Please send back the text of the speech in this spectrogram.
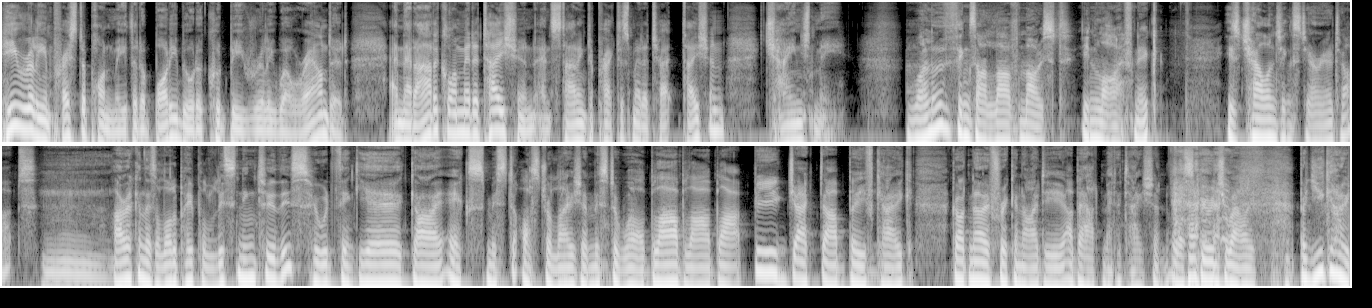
he really impressed upon me that a bodybuilder could be really well rounded. And that article on meditation and starting to practice meditation changed me. One of the things I love most in life, Nick, is challenging stereotypes. Hmm. I reckon there's a lot of people listening to this who would think, yeah, guy X, Mr. Australasia, Mr. World, blah, blah, blah, big jacked up beefcake, got no freaking idea about meditation or spirituality. but you go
